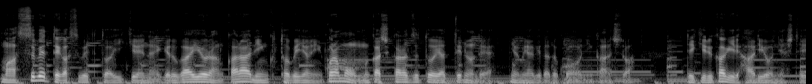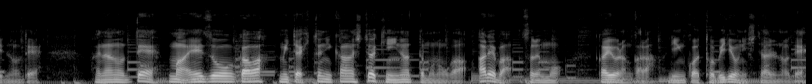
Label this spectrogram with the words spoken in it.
まあ、全てが全てとは言い切れないけど、概要欄からリンク飛べるように、これはもう昔からずっとやってるので、読み上げたところに関しては、できる限り貼るようにはしているので、なので、まあ、映像側見た人に関しては気になったものがあれば、それも概要欄からリンクは飛べるようにしてあるので、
